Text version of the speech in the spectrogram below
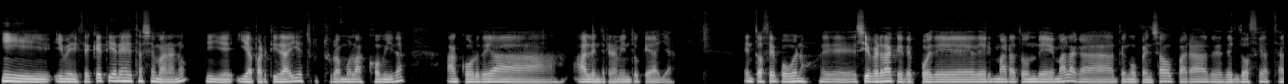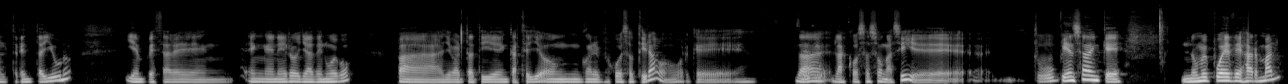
y, me dice, ¿qué tienes esta semana? ¿no? Y, a partir de ahí estructuramos las comidas acorde al entrenamiento que haya. Entonces, pues bueno, eh, sí es verdad que después del maratón de Málaga tengo pensado parar desde el 12 hasta el 31 y empezar en, enero ya de nuevo para llevarte a ti en Castellón con el juego tirado, porque las cosas son así. Eh, tú piensas en que no me puedes dejar mal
